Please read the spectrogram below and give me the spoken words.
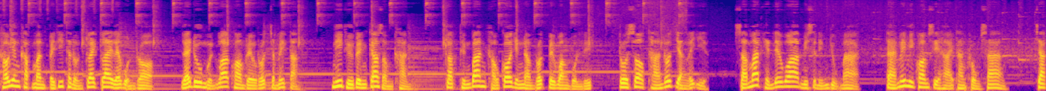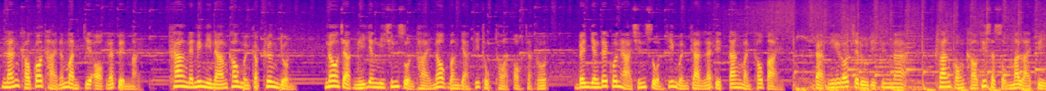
เขายังขับมันไปที่ถนนใกล้ๆและวนรอบ และดูเหมือนว่าความเร็วรถจะไม่ต่ำนี่ถือเป็นก้าวสำคัญ กลับถึงบ้านเขาก็ยังนำรถไปวางบนลิฟต์ ตรวจสอบฐานรถอย่างละเอียด สามารถเห็นได้ว่ามีสนิมอยู่มาก แต่ไม่มีความเสียหายทางโครงสร้าง จากนั้นเขาก็ถ่ายน้ำมันเกียร์ออกและเปลี่ยนใหม่ ข้างในไม่มีน้ำเข้าเหมือนกับเครื่องยนต์ นอกจากนี้ยังมีชิ้นส่วนภายนอกบางอย่างที่ถูกถอดออกจากรถ เบนยังได้ค้นหาชิ้นส่วนที่เหมือนกันและติดตั้งมันเข้าไป แบบนี้รถจะดูดีขึ้นมาก คลังของเขาที่สะสมมาหลายปี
